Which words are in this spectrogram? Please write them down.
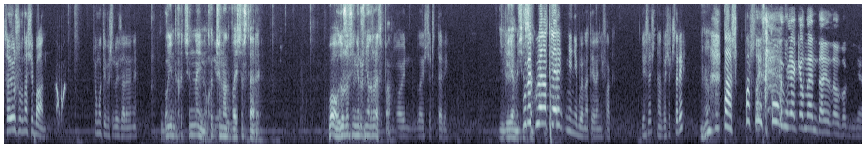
Sojusz równa się ban. Czemu ty wyszedłeś z areny? Bo in, chodźcie na inną, chodźcie na 24. Wow, dużo się nie różni od respa. Join 24. Nie bijemy się. Człowieku, ja na tej arenie... Nie, nie byłem na tej arenie, fuck. Jesteś na 24? Mhm. Patrz, patrz, to jest koło mnie. Jaka menda jest obok mnie.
